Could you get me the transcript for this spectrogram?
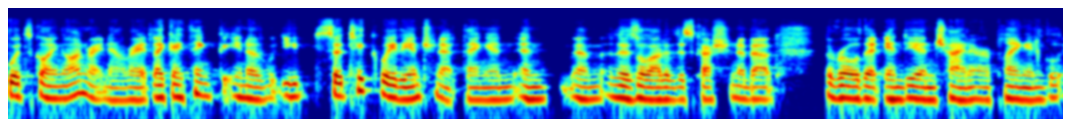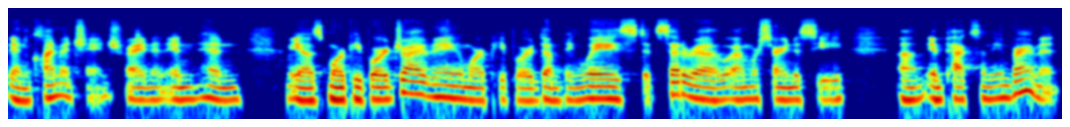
what's going on right now, right? Like, I think, you know, you, so take away the internet thing, and, and um, there's a lot of discussion about the role that India and China are playing in, in climate change, right? And, and, and, you know, as more people are driving, more people are dumping waste, et cetera, um, we're starting to see um, impacts on the environment.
